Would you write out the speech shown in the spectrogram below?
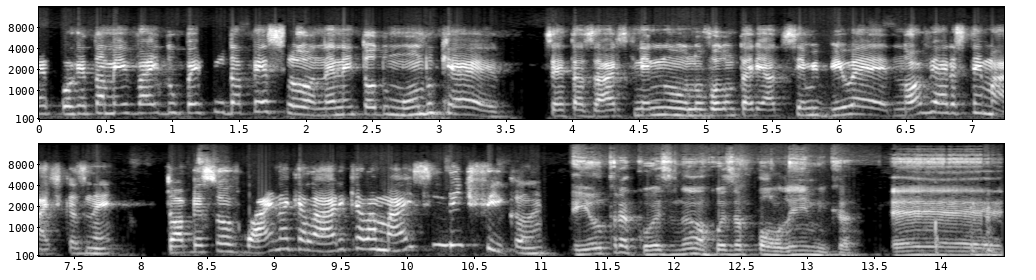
É, porque também vai do perfil da pessoa, né? Nem todo mundo quer certas áreas, que nem no, no voluntariado CMBio é nove áreas temáticas, né? Então a pessoa vai naquela área que ela mais se identifica, né? E outra coisa, não, uma coisa polêmica. É,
